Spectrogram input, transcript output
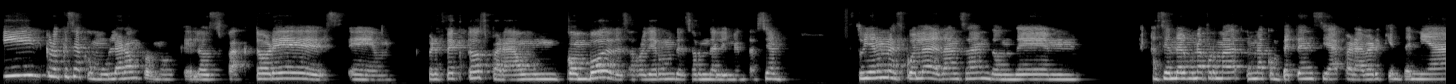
y creo que se acumularon como que los factores eh, perfectos para un combo de desarrollar un desorden de alimentación. Estuve en una escuela de danza en donde hacían de alguna forma una competencia para ver quién tenía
